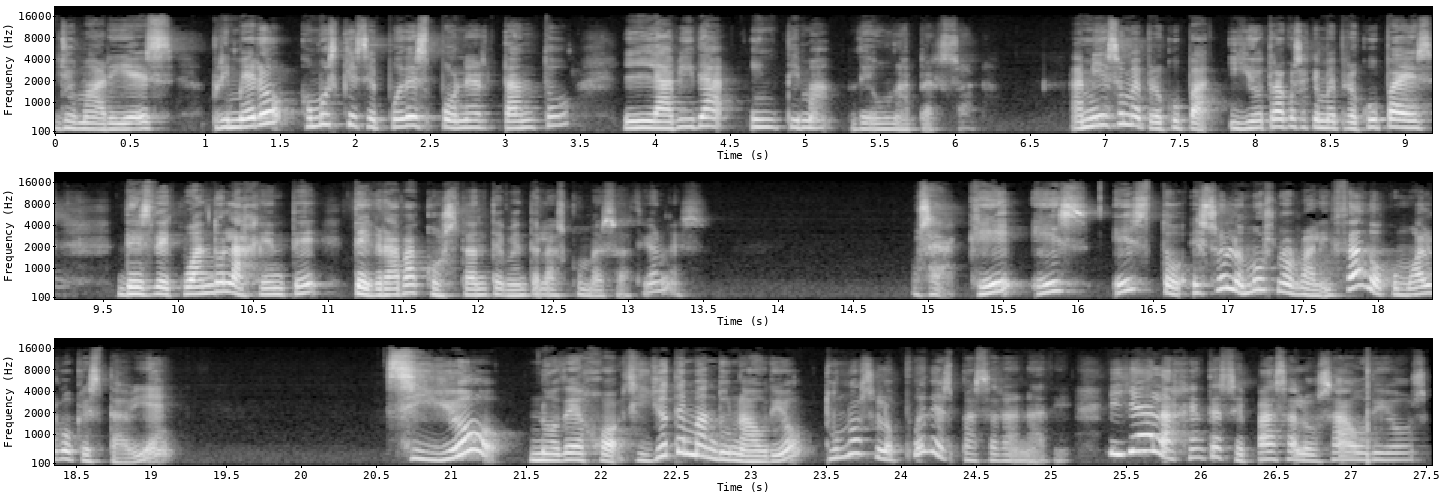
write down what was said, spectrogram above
Yomari, es, primero, cómo es que se puede exponer tanto la vida íntima de una persona. A mí eso me preocupa. Y otra cosa que me preocupa es desde cuándo la gente te graba constantemente las conversaciones. O sea, ¿qué es esto? Eso lo hemos normalizado como algo que está bien. Si yo no dejo, si yo te mando un audio, tú no se lo puedes pasar a nadie. Y ya la gente se pasa los audios,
